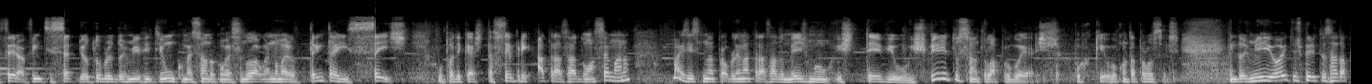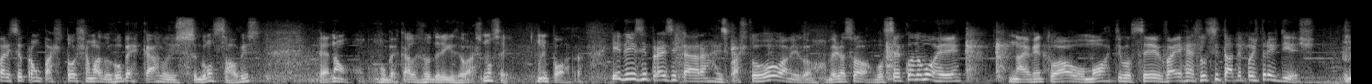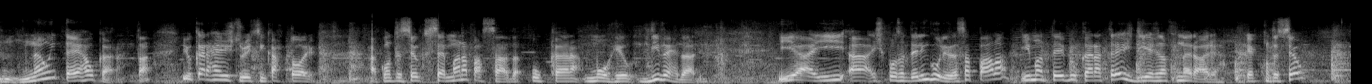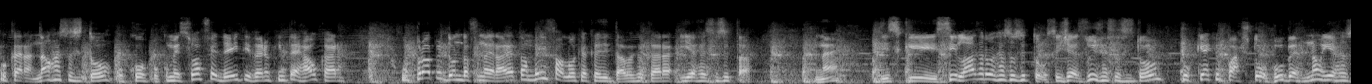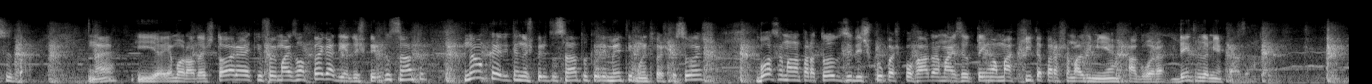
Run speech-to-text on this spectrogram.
Quarta-feira, 27 de outubro de 2021, começando Conversando Água, número 36. O podcast está sempre atrasado uma semana, mas isso não é problema, atrasado mesmo esteve o Espírito Santo lá por Goiás, porque eu vou contar para vocês. Em 2008, o Espírito Santo apareceu para um pastor chamado Ruber Carlos Gonçalves, é, não, Ruber Carlos Rodrigues, eu acho, não sei, não importa. E disse para esse cara, esse pastor, ô amigo, veja só, você quando morrer, na eventual morte, você vai ressuscitar depois de três dias. Não enterra o cara, tá? E o cara registrou isso em Aconteceu que semana passada o cara morreu de verdade. E aí a esposa dele engoliu essa pala e manteve o cara três dias na funerária. O que aconteceu? O cara não ressuscitou, o corpo começou a feder e tiveram que enterrar o cara. O próprio dono da funerária também falou que acreditava que o cara ia ressuscitar, né? Disse que se Lázaro ressuscitou, se Jesus ressuscitou, por que, é que o pastor Huber não ia ressuscitar? Né? E aí a moral da história é que foi mais uma pegadinha do Espírito Santo. Não acreditem no Espírito Santo, que ele mente muito para as pessoas. Boa semana para todos e desculpa as porradas, mas eu tenho uma maquita para chamar de minha agora dentro da minha casa.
